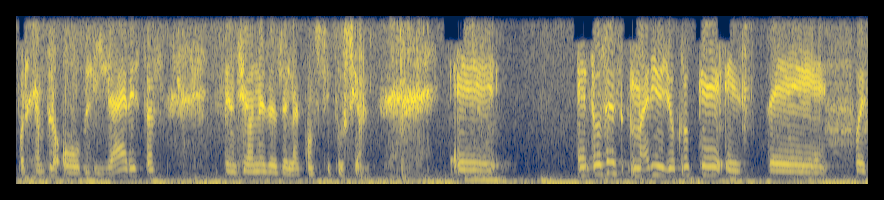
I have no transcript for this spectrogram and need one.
por ejemplo, obligar estas pensiones desde la Constitución. Eh, entonces, Mario, yo creo que este, pues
